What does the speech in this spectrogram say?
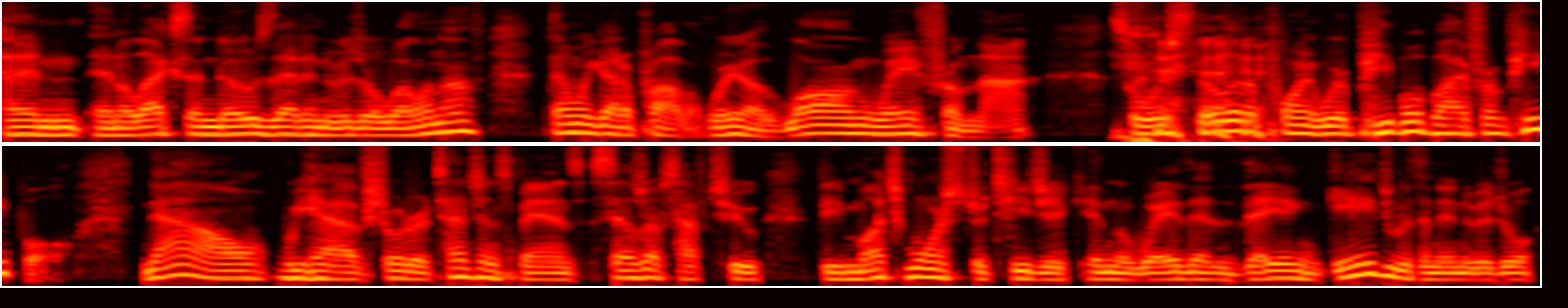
and and alexa knows that individual well enough then we got a problem. We're a long way from that so we're still at a point where people buy from people. Now we have shorter attention spans. Sales reps have to be much more strategic in the way that they engage with an individual,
